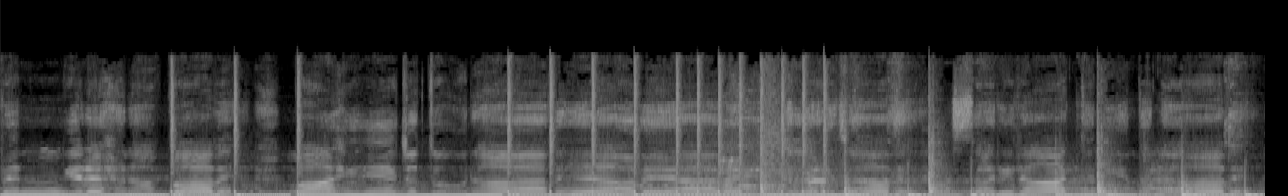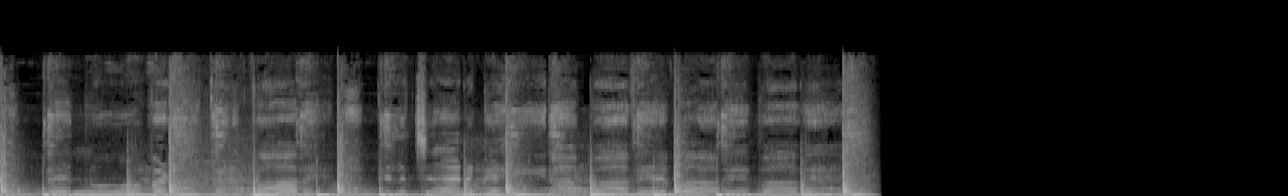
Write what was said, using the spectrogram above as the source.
बिन ये रहना पावे माही जो तू ना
